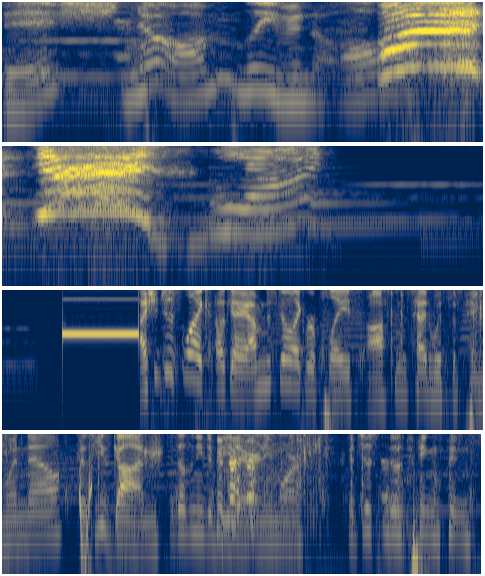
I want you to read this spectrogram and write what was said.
fish? No, I'm leaving all. What? What? I should just like, okay, I'm just gonna like replace Austin's head with the penguin now, because he's gone. It doesn't need to be there anymore. It's just the penguin.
